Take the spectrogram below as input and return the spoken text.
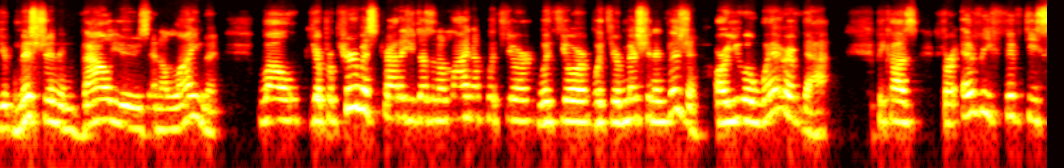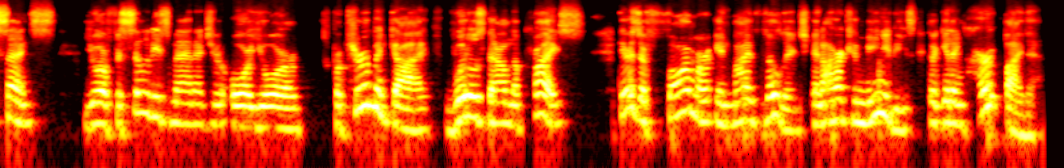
your mission and values and alignment. Well, your procurement strategy doesn't align up with your with your with your mission and vision. Are you aware of that? Because for every 50 cents your facilities manager or your procurement guy whittles down the price, there's a farmer in my village, in our communities, they're getting hurt by that.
